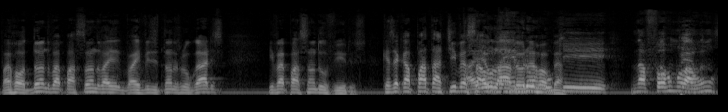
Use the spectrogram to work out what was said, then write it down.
Vai rodando, vai passando, vai, vai visitando os lugares e vai passando o vírus. Quer dizer que a patativa é Aí saudável, né, Roberto? que na Fórmula Apenas.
